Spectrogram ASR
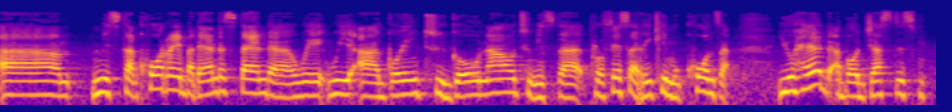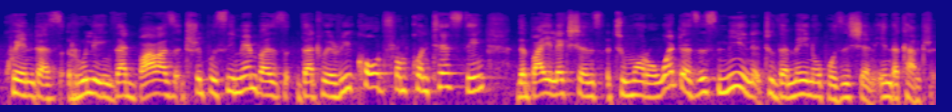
Um, Mr. Kore, but I understand uh, we, we are going to go now to Mr. Professor Ricky Mukonza. You heard about Justice Kwenda's ruling that bars Triple C members that were recalled from contesting the by elections tomorrow. What does this mean to the main opposition in the country?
